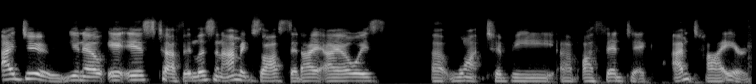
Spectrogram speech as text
I do, you know, it is tough. And listen, I'm exhausted. I, I always uh, want to be um, authentic. I'm tired.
